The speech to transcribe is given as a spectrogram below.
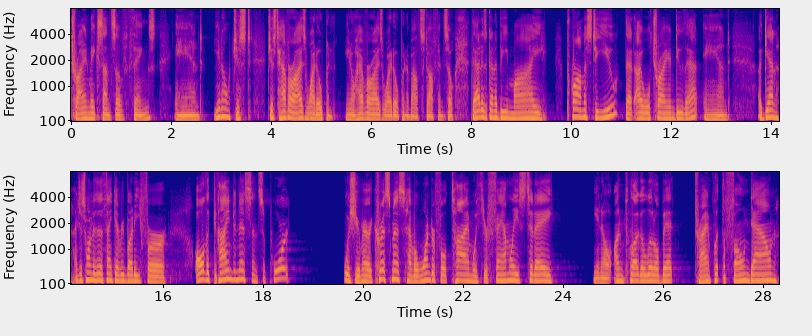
try and make sense of things and, you know, just just have our eyes wide open. You know, have our eyes wide open about stuff. And so that is going to be my promise to you that I will try and do that. And again, I just wanted to thank everybody for all the kindness and support. Wish you a Merry Christmas. Have a wonderful time with your families today. You know, unplug a little bit, try and put the phone down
